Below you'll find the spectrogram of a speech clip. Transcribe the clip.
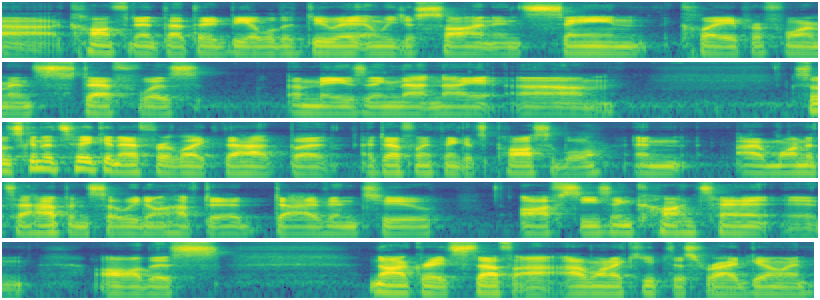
uh, confident that they'd be able to do it and we just saw an insane Clay performance. Steph was amazing that night. Um, so it's going to take an effort like that, but I definitely think it's possible. And I want it to happen so we don't have to dive into off season content and all this not great stuff. I, I want to keep this ride going.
